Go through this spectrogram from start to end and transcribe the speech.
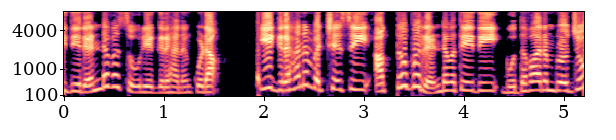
ఇది రెండవ సూర్యగ్రహణం కూడా. ఈ గ్రహణం వచ్చేసి అక్టోబర్ రెండవ తేదీ బుధవారం రోజు.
